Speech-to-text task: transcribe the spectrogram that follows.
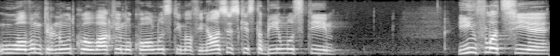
u ovom trenutku, ovakvim okolnostima, finansijske stabilnosti, inflacije,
